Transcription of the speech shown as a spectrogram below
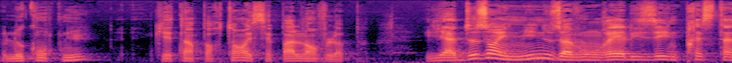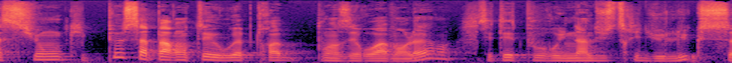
le contenu qui est important et ce n'est pas l'enveloppe. Il y a deux ans et demi, nous avons réalisé une prestation qui peut s'apparenter au Web 3.0 avant l'heure. C'était pour une industrie du luxe.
